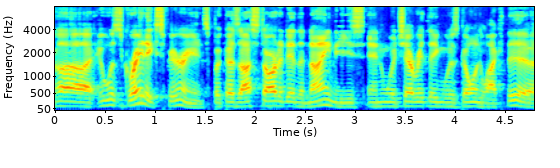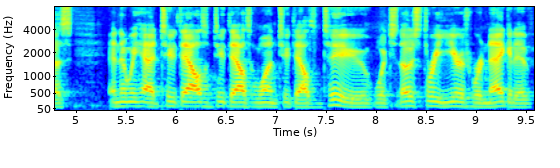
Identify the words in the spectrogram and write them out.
uh, it was great experience because I started in the 90s in which everything was going like this, and then we had 2000, 2001, 2002, which those three years were negative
